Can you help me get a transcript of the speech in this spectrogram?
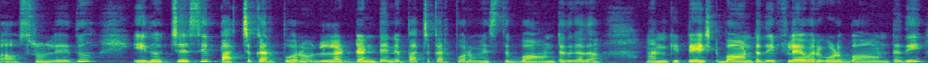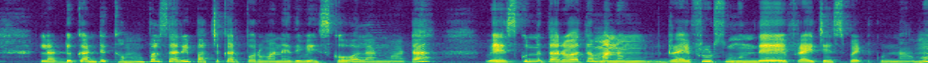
అవసరం లేదు. ఇది వచ్చేసి పచ్చకర్పూరం. లడ్డు అంటేనే పచ్చకర్పూరం వేస్తే బాగుంటుంది కదా. మనకి టేస్ట్ బాగుంటుంది ఫ్లేవర్ కూడా బాగుంటుంది. లడ్డు కంటే కంపల్సరీ పచ్చకర్పూరం అనేది వేసుకోవాలన్నమాట. వేసుకున్న తర్వాత మనం డ్రై ఫ్రూట్స్ ముందే ఫ్రై చేసి పెట్టుకున్నాము.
